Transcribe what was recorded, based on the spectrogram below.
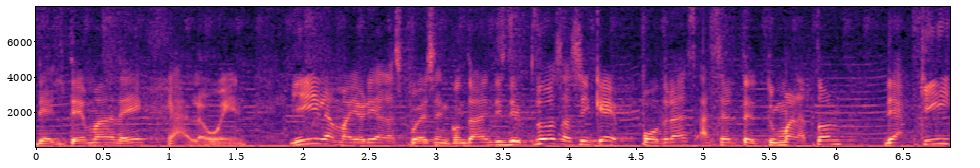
del tema de Halloween. Y la mayoría las puedes encontrar en Disney Plus, así que podrás hacerte tu maratón de aquí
